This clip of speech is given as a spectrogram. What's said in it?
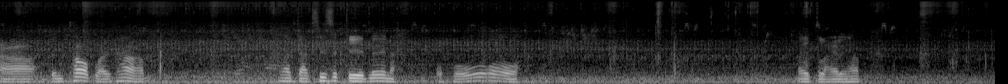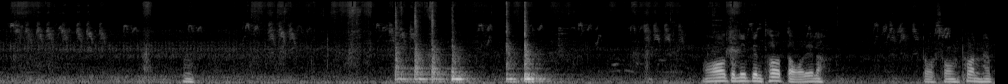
อ่า เป็นท่อปล่อยข้าวครับ มาจากซีสเกตเลยนะ โอ้โห ไปไกลเลยครับอ๋อ ตัวนี้เป็นท่อต่อเลยเนาะ ต่อสองท่อนครับ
